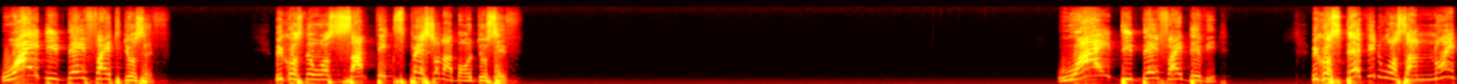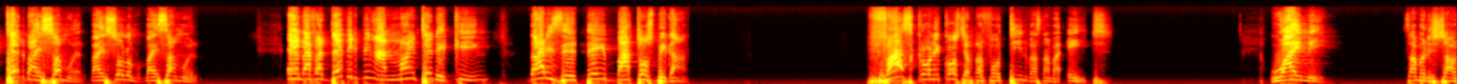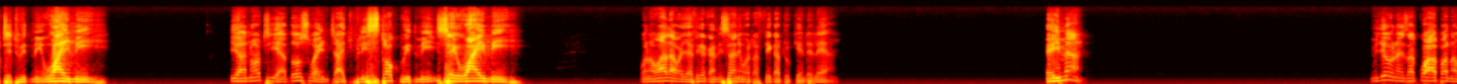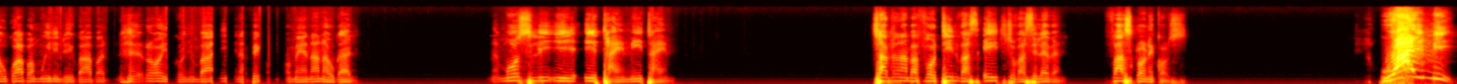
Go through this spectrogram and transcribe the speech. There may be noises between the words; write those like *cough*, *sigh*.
Why did they fight Joseph? Because there was something special about Joseph. Why did they fight David? Because David was anointed by Samuel, by Solomon, by Samuel. And after David being anointed a king, that is the day battles began. First Chronicles chapter 14, verse number 8. Why me? Somebody shout it with me. Why me? You are not here. Those who are in church, please talk with me. Say, why me? Kuna wale hawajafika kanisani watafika tukiendelea. Amen. Mjua unaweza kuwa hapa na uko hapa, mwili ndio iko hapa, *laughs* roho iko nyumbani, inapika omena na ugali. Mostly e, e time, e time. Chapter number 14, verse 8 to verse 11. First Chronicles. Why me?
